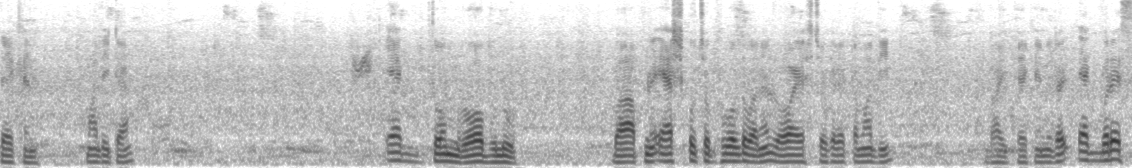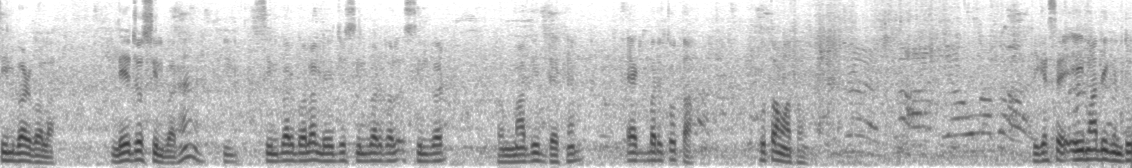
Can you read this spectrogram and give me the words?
দেখেন, মাদিটা একদম র ব্লু বা আপনি অ্যাশ চোখ বলতে পারেন র অ্যাশ চোখের একটা মাদি। ভাই, দেখেন, এটা একবারে সিলভার গলা। লেজও সিলভার হ্যাঁ? সিলভার গলা লেজও সিলভার গলা সিলভার মাদির দেখেন একবারে তোতা তোতা মাথা। ঠিক আছে? এই মাদি কিন্তু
